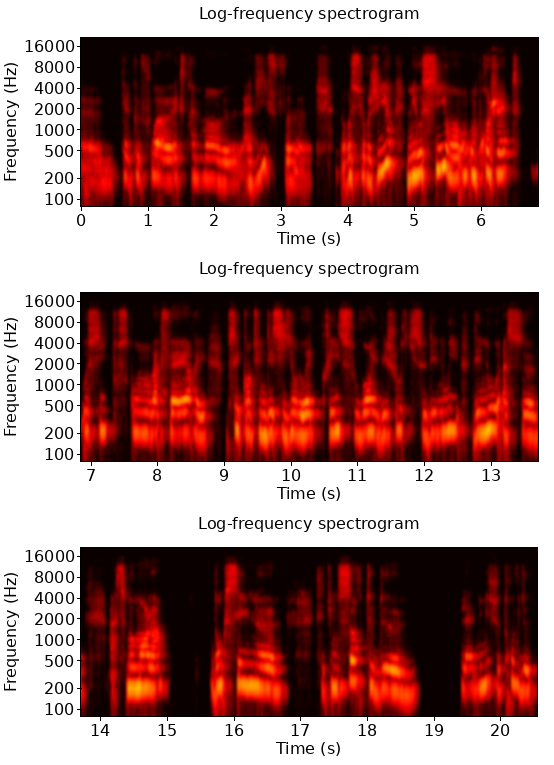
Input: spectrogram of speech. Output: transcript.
euh, quelquefois extrêmement à vif, ressurgir, mais aussi on, projette aussi tout ce qu'on va faire et on sait quand une décision doit être prise, souvent il y a des choses qui se dénouent, dénouent à ce, à ce moment-là. Donc c'est une, c'est une sorte de, la nuit, je trouve, de,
